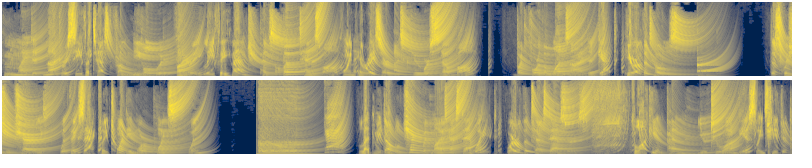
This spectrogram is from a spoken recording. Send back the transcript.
Hmm, I did not receive a test from Needlewood, Firey, Leafy, Match, Pencil, Tennis Ball, Coin, Eraser, Ice Cube, or Snowball. But for the ones I get, here are the totals. The Squishy Cherries, with exactly 20 more points, win. Let me double check with my test and wait, where are the test answers? Blocky and Pen, you two obviously cheated.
